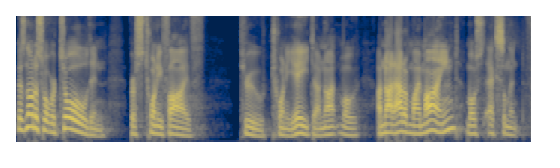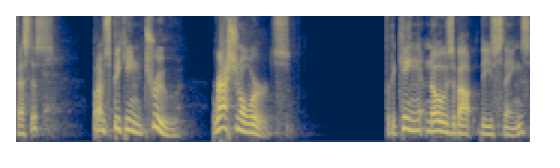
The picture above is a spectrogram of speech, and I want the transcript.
Because notice what we're told in verse 25 through 28. I'm not, mo- I'm not out of my mind, most excellent Festus, but I'm speaking true, rational words. For the king knows about these things.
